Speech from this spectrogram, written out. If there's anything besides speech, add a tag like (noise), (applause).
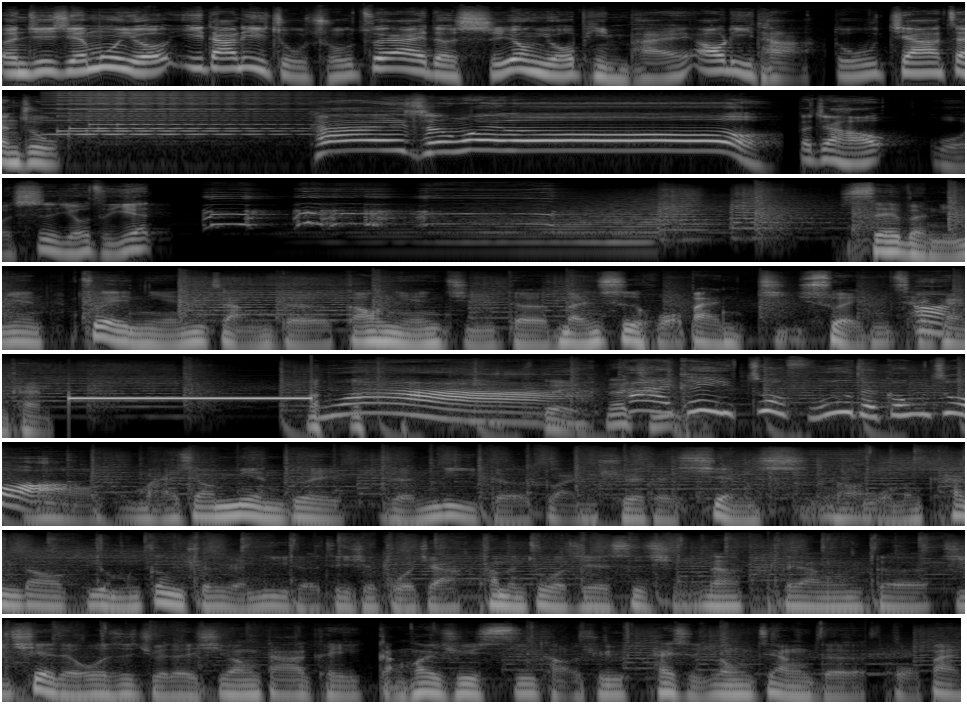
本集节目由意大利主厨最爱的食用油品牌奥利塔独家赞助。开晨会喽！大家好，我是游子燕。Seven 里面最年长的高年级的门市伙伴几岁？你猜看看。哦 (laughs) 哇，对，那他还可以做服务的工作。哦，我们还是要面对人力的短缺的现实啊。我们看到比我们更缺人力的这些国家，他们做这些事情，那非常的急切的，或者是觉得希望大家可以赶快去思考，去开始用这样的伙伴。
